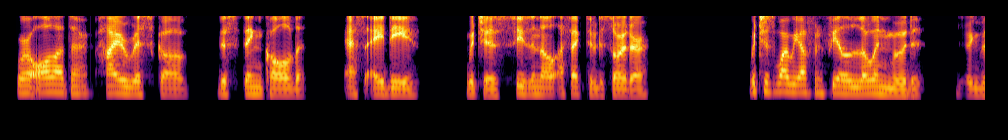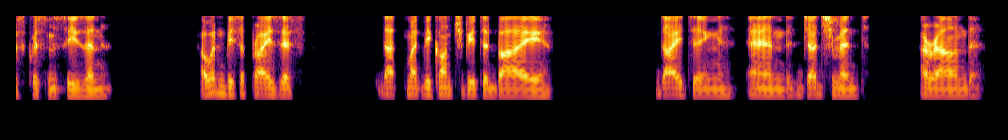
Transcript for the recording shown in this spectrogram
We're all at a higher risk of this thing called SAD, which is seasonal affective disorder, which is why we often feel low in mood during this Christmas season. I wouldn't be surprised if that might be contributed by dieting and judgment around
